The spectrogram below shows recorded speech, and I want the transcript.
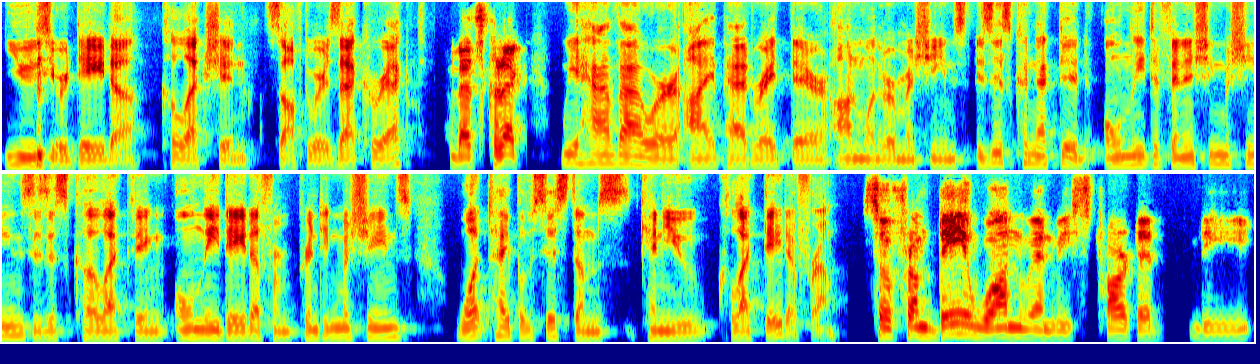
use your data collection software. Is that correct? That's correct. We have our iPad right there on one of our machines. Is this connected only to finishing machines? Is this collecting only data from printing machines? what type of systems can you collect data from? So, from day one, when we started the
